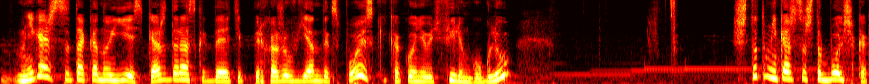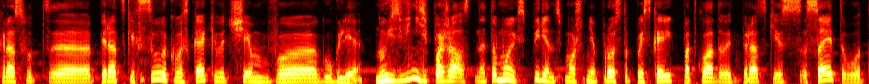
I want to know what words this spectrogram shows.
мне кажется, так оно и есть. Каждый раз, когда я типа перехожу в Яндекс поиск и какой-нибудь фильм гуглю, что-то мне кажется, что больше как раз вот э, пиратских ссылок выскакивает, чем в Гугле. Ну извините, пожалуйста, это мой experience. Может, мне просто поисковик подкладывает пиратские сайты. Вот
